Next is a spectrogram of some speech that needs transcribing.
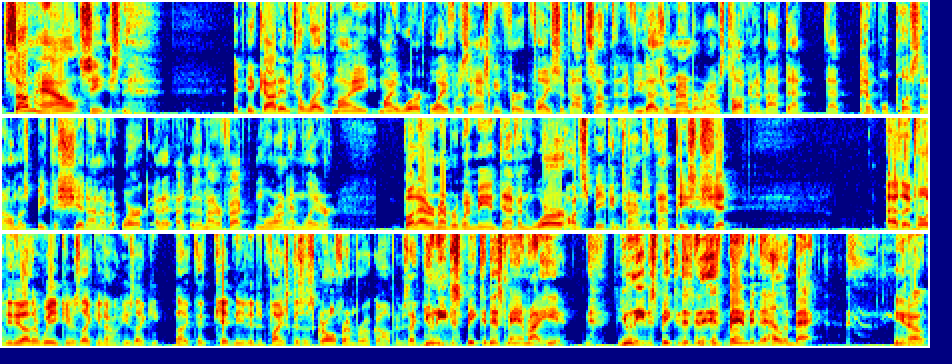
somehow she it, it got into like my my work wife was asking for advice about something. If you guys remember when I was talking about that that pimple puss that I almost beat the shit out of at work, and it, uh, as a matter of fact, more on him later. But I remember when me and Devin were on speaking terms with that piece of shit. As I told you the other week, he was like, you know, he's like, like the kid needed advice because his girlfriend broke up. He was like, you need to speak to this man right here. you need to speak to this. This man been to hell and back. you know,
